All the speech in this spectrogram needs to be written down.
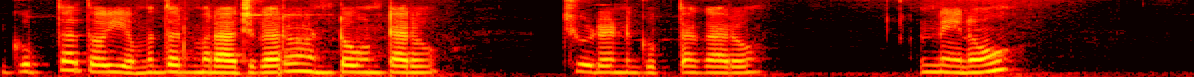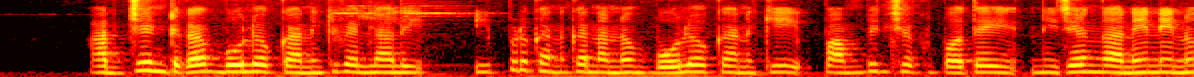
గుప్తాతో యమధర్మరాజు గారు అంటూ ఉంటారు. చూడండి గుప్తా గారు నేను అర్జెంటుగా భూలోకానికి వెళ్ళాలి. ఇప్పుడు కనుక నన్ను భూలోకానికి పంపించకపోతే నిజంగానే నేను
